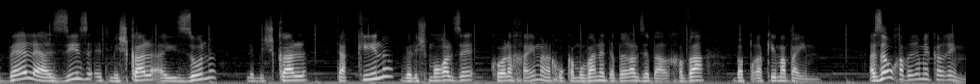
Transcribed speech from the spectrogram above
ולהזיז את משקל האיזון למשקל תקין ולשמור על זה כל החיים, אנחנו כמובן נדבר על זה בהרחבה בפרקים הבאים. אז זהו חברים יקרים,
